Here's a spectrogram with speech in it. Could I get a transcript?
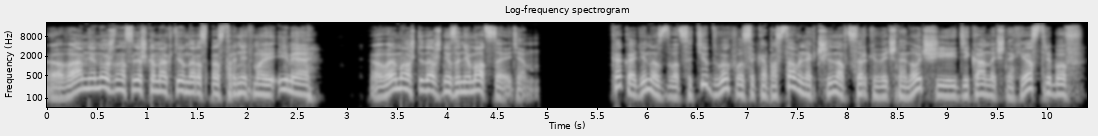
«Вам не нужно слишком активно распространять мое имя. Вы можете даже не заниматься этим». Как один из 22 высокопоставленных членов Церкви Вечной Ночи и декан Ночных Ястребов,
